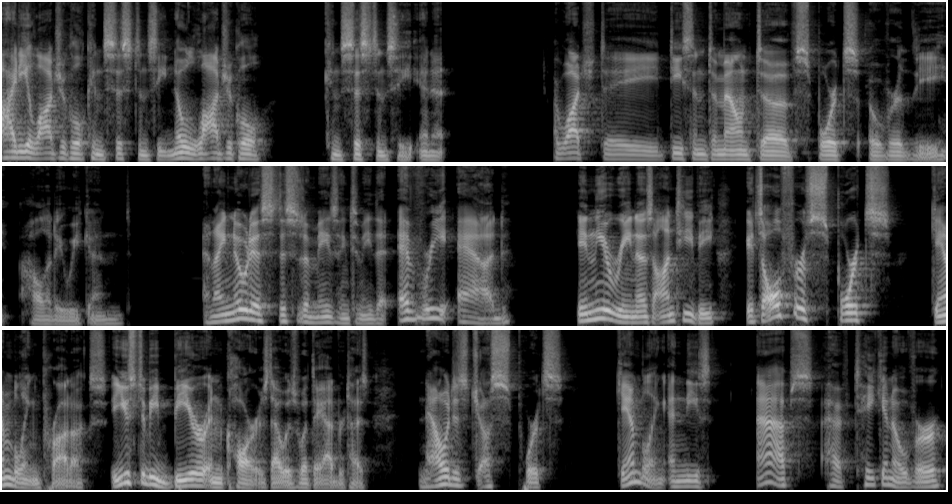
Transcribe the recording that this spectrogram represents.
ideological consistency, no logical consistency in it. I watched a decent amount of sports over the holiday weekend. And I noticed this is amazing to me that every ad in the arenas on TV, it's all for sports gambling products. It used to be beer and cars, that was what they advertised. Now it is just sports gambling. And these apps have taken over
